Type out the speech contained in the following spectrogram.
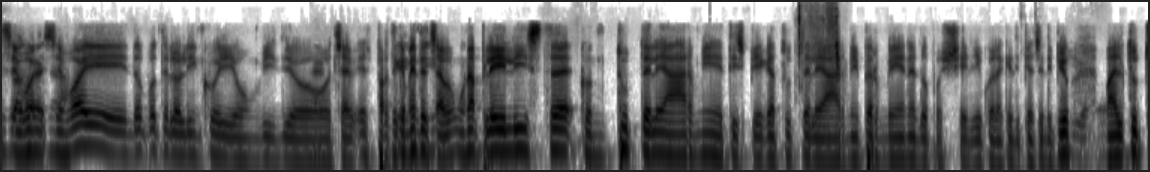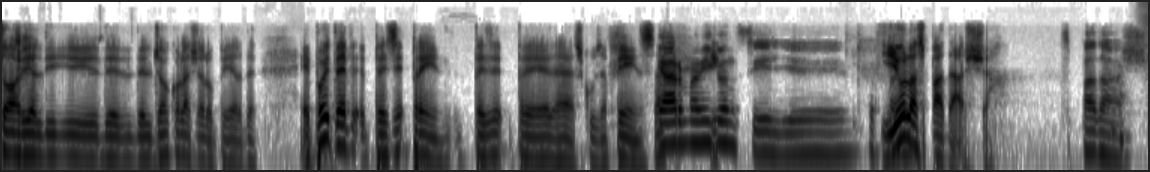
Se vuoi, se telecamera. Dopo te lo linko io un video, Eh. cioè, praticamente Sì. c'è una playlist con tutte le armi e ti spiega tutte le armi per bene, dopo scegli quella che ti piace di più, ma il tutorial di- del, del gioco lascialo perdere. E poi te pese- pre- pese- pre- eh, scusa, pensa, che arma mi consigli io la spadascia, spadascia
